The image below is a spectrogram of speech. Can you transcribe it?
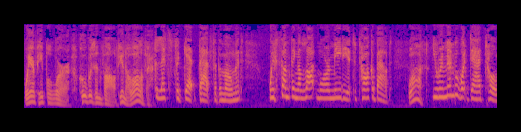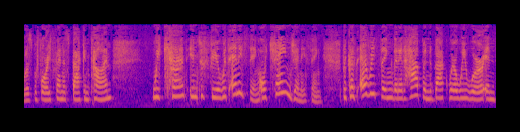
Where people were, who was involved, you know, all of that. Let's forget that for the moment. We've something a lot more immediate to talk about. What? You remember what Dad told us before he sent us back in time? We can't interfere with anything or change anything because everything that had happened back where we were in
